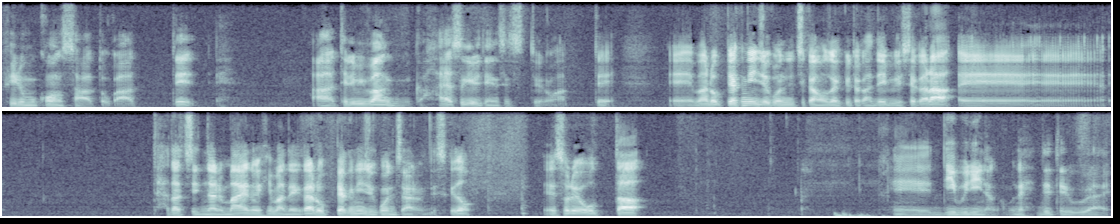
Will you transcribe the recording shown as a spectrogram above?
ー、フィルムコンサートがあって、あ、テレビ番組か、早すぎる伝説っていうのがあって、えー、まあ、625日間尾崎豊がデビューしてから、えー、20歳になる前の日までが625日あるんですけど、えー、それを追った、DVD なんかもね出てるぐらい、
